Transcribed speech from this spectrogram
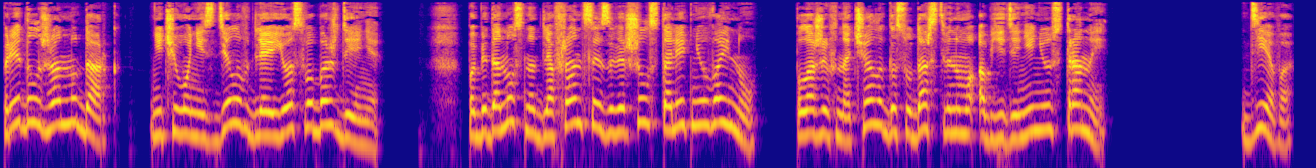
Предал Жанну Дарк, ничего не сделав для ее освобождения. Победоносно для Франции завершил Столетнюю войну, положив начало государственному объединению страны. Дева.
